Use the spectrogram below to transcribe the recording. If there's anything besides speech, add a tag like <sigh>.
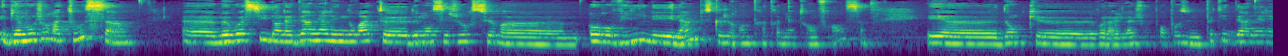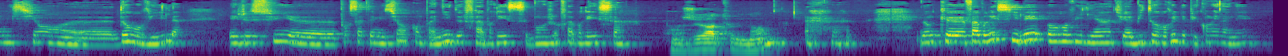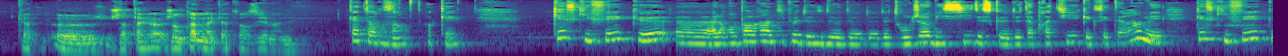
Eh bien, bonjour à tous. Euh, me voici dans la dernière ligne droite euh, de mon séjour sur euh, Auroville et l'Inde, puisque je rentre très très bientôt en France. Et donc voilà, là je vous propose une petite dernière émission d'Auroville. Et je suis pour cette émission en compagnie de Fabrice. Bonjour Fabrice. Bonjour à tout le monde. <laughs> donc Fabrice, il est aurovillien. Tu habites Auroville depuis combien d'années? J'entame la 14e année. 14 ans, ok. Qu'est-ce qui fait que, euh, alors on parlera un petit peu de, ton job ici, de, ta pratique, etc. Mais qu'est-ce qui fait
